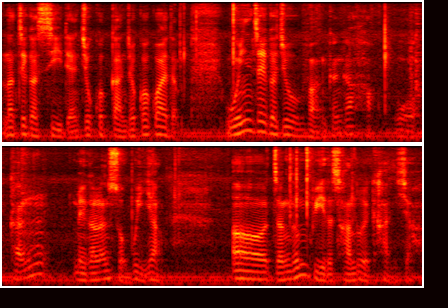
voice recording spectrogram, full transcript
那这个细一点就感觉怪怪的，无印这个就反刚刚好。我可能每个人手不一样。呃，整根笔的长度也看一下。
